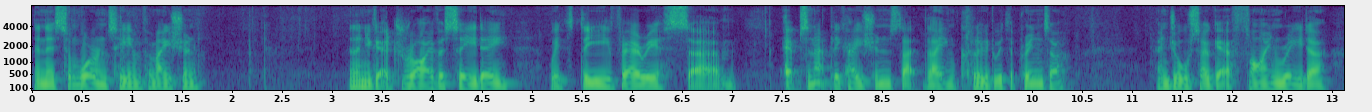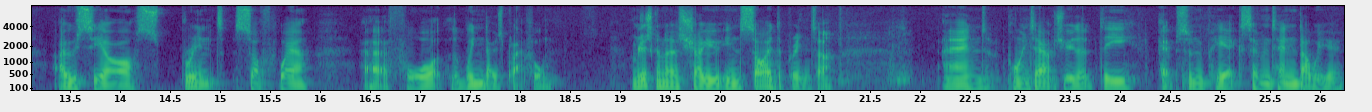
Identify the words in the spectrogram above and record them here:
Then there's some warranty information. And then you get a driver CD with the various um, Epson applications that they include with the printer. And you also get a FineReader OCR Sprint software uh, for the Windows platform. I'm just going to show you inside the printer and point out to you that the Epson PX710W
